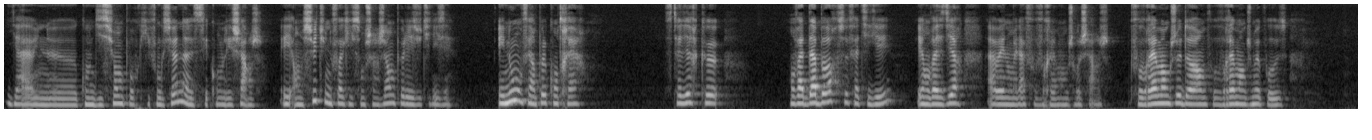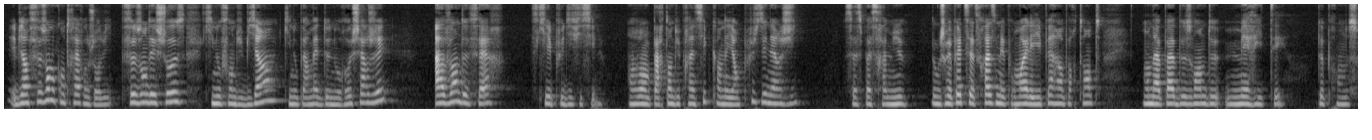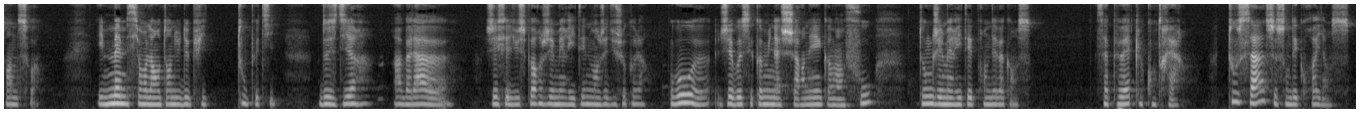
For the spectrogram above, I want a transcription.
Il y a une condition pour qu'ils fonctionnent, c'est qu'on les charge. Et ensuite, une fois qu'ils sont chargés, on peut les utiliser. Et nous, on fait un peu le contraire. C'est-à-dire que on va d'abord se fatiguer et on va se dire ah ouais non mais là faut vraiment que je recharge. Faut vraiment que je dorme, faut vraiment que je me pose. Eh bien, faisons le contraire aujourd'hui. Faisons des choses qui nous font du bien, qui nous permettent de nous recharger, avant de faire ce qui est plus difficile. En partant du principe qu'en ayant plus d'énergie, ça se passera mieux. Donc je répète cette phrase, mais pour moi elle est hyper importante. On n'a pas besoin de mériter de prendre soin de soi. Et même si on l'a entendu depuis tout petit, de se dire ah bah là euh, j'ai fait du sport, j'ai mérité de manger du chocolat. Ou euh, j'ai bossé comme une acharnée, comme un fou, donc j'ai mérité de prendre des vacances. Ça peut être le contraire. Tout ça, ce sont des croyances.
